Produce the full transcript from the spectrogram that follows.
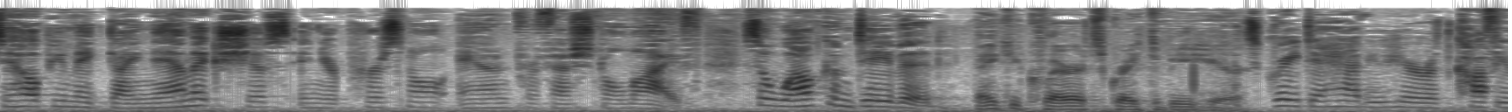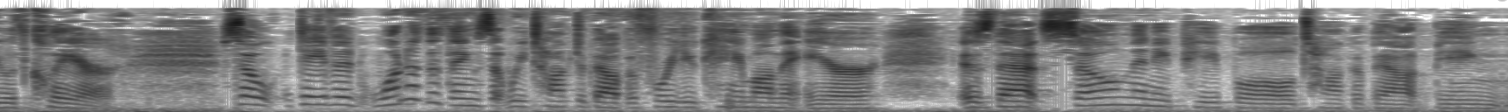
to help you make dynamic shifts in your personal and professional life. So, welcome, David. Thank you, Claire. It's great to be here. It's great to have you here with Coffee with Claire. So, David, one of the things that we talked about before you came on the air is that so many people talk about being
